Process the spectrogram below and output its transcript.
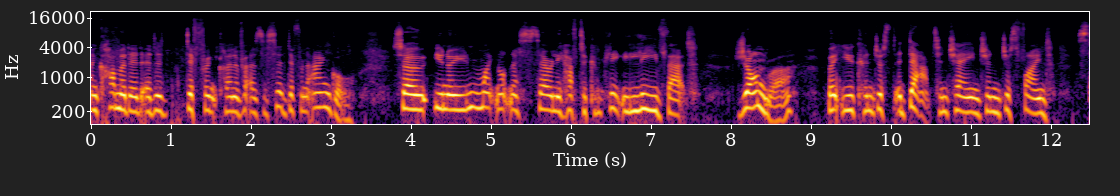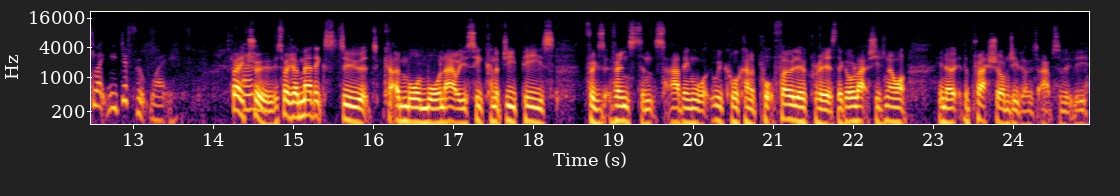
and come at it at a different kind of, as I said, different angle. So, you know, you might not necessarily have to completely leave that genre, but you can just adapt and change and just find a slightly different way. It's very Um, true. It's very true. Medics do it more and more now. You see kind of GPs, for, ex- for instance, having what we call kind of portfolio careers. They go, well, actually, do you know what? You know, the pressure on GPs is absolutely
